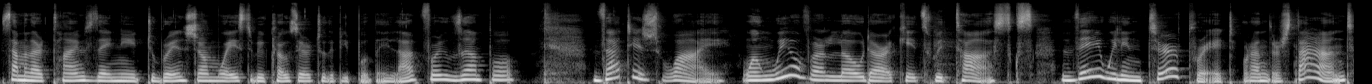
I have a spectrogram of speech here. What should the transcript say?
Some other times they need to brainstorm ways to be closer to the people they love, for example. That is why when we overload our kids with tasks, they will interpret or understand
